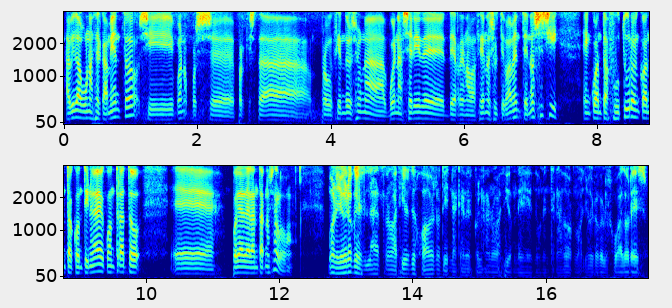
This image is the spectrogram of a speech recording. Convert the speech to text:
ha habido algún acercamiento, si, bueno, pues eh, porque está produciéndose una buena serie de, renovaciones últimamente. No sé si en cuanto a futuro, en cuanto a continuidad de contrato, puede adelantarnos algo. Bueno, yo creo que las renovaciones de jugadores no tienen nada que ver con la renovación de, un entrenador. ¿no? Yo creo que los jugadores,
